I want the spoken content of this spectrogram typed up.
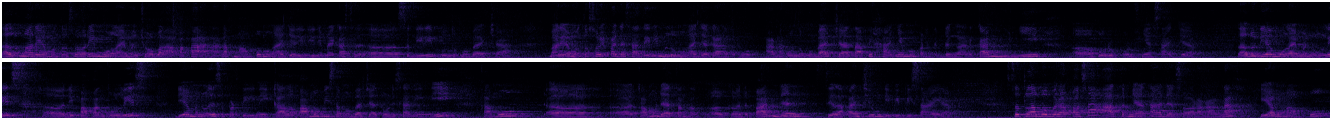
lalu Maria Montessori mulai mencoba apakah anak-anak mampu mengajari diri mereka se uh, sendiri untuk membaca. Maria Montessori pada saat ini belum mengajarkan untuk, anak untuk membaca, tapi hanya memperdengarkan bunyi uh, huruf-hurufnya saja. Lalu dia mulai menulis uh, di papan tulis dia menulis seperti ini kalau kamu bisa membaca tulisan ini kamu uh, uh, kamu datang ke, uh, ke depan dan silakan cium di pipi saya setelah beberapa saat ternyata ada seorang anak yang mampu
